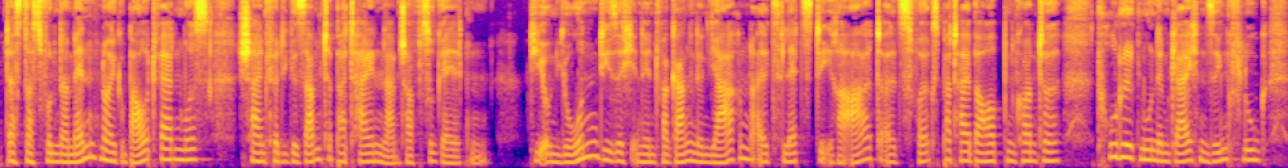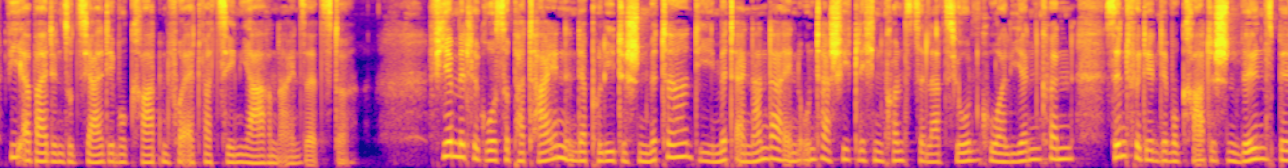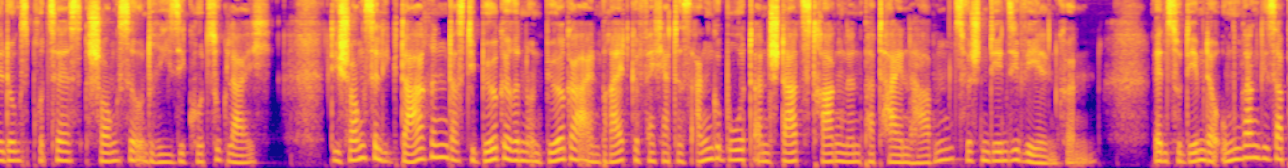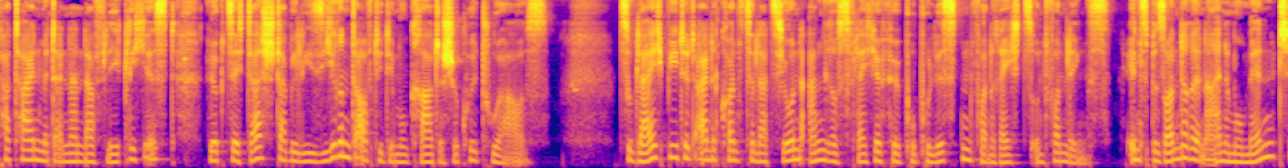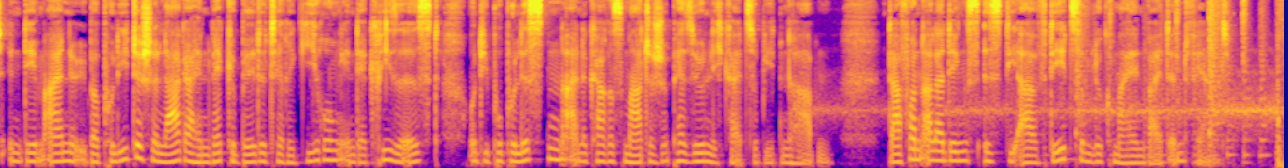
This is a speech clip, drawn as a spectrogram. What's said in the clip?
Dass das Fundament neu gebaut werden muss, scheint für die gesamte Parteienlandschaft zu gelten. Die Union, die sich in den vergangenen Jahren als letzte ihrer Art als Volkspartei behaupten konnte, trudelt nun im gleichen Sinkflug, wie er bei den Sozialdemokraten vor etwa zehn Jahren einsetzte. Vier mittelgroße Parteien in der politischen Mitte, die miteinander in unterschiedlichen Konstellationen koalieren können, sind für den demokratischen Willensbildungsprozess Chance und Risiko zugleich. Die Chance liegt darin, dass die Bürgerinnen und Bürger ein breit gefächertes Angebot an staatstragenden Parteien haben, zwischen denen sie wählen können. Wenn zudem der Umgang dieser Parteien miteinander pfleglich ist, wirkt sich das stabilisierend auf die demokratische Kultur aus. Zugleich bietet eine Konstellation Angriffsfläche für Populisten von rechts und von links. Insbesondere in einem Moment, in dem eine über politische Lager hinweg gebildete Regierung in der Krise ist und die Populisten eine charismatische Persönlichkeit zu bieten haben. Davon allerdings ist die AfD zum Glück meilenweit entfernt.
